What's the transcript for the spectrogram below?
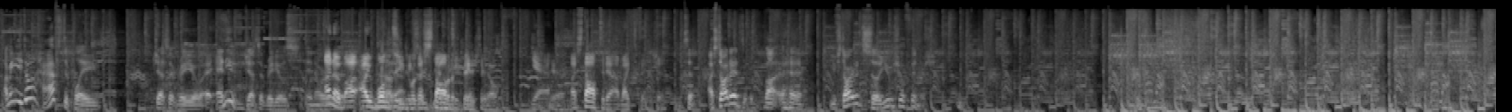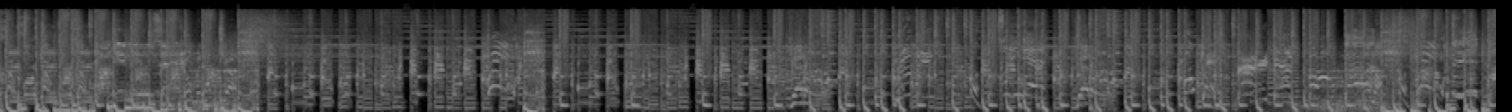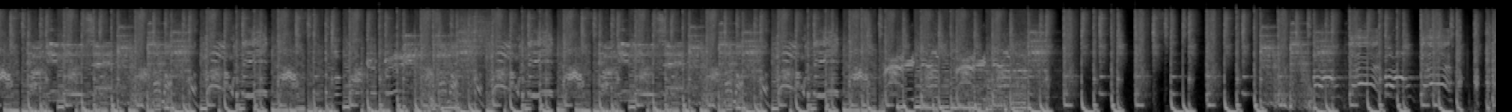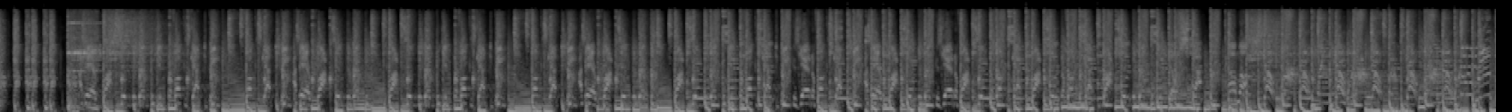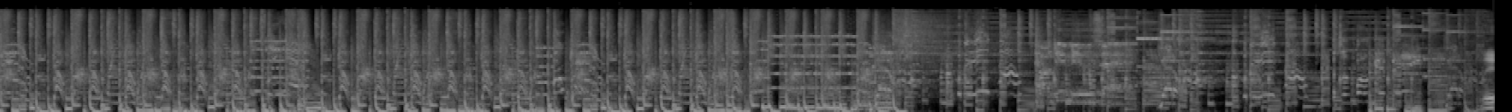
I mean, you don't have to play Jet Set Radio, any of the Jet Set radios in order. I know, to- but I, I want No, to you because I started finish Jet it Set. off. Yeah, Yeah. I started it. I'd like to finish it. I started, but uh, you started, so you shall finish.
